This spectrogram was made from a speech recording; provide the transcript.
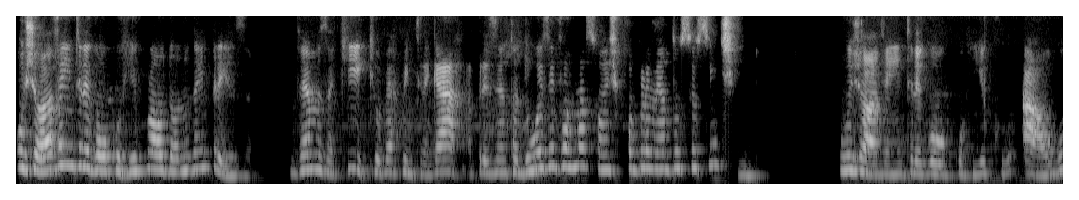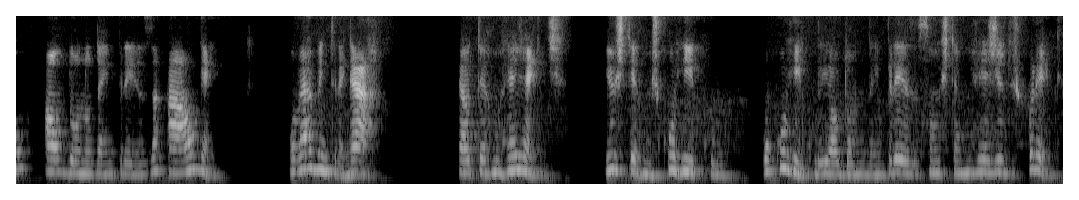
O jovem entregou o currículo ao dono da empresa. Vemos aqui que o verbo entregar apresenta duas informações que complementam seu sentido. O jovem entregou o currículo algo ao dono da empresa a alguém. O verbo entregar é o termo regente. E os termos currículo, o currículo e ao dono da empresa são os termos regidos por ele.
